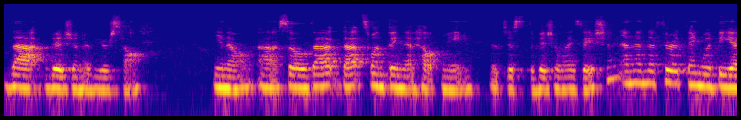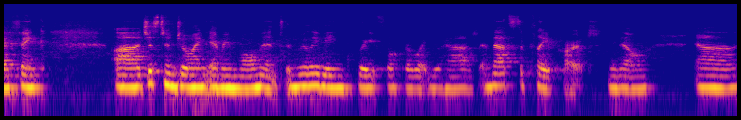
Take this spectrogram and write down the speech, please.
that vision of yourself you know uh, so that that's one thing that helped me just the visualization. And then the third thing would be i think uh, just enjoying every moment and really being grateful for what you have. And that's the play part you know uh,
